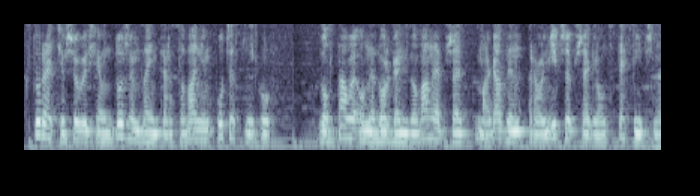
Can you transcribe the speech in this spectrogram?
które cieszyły się dużym zainteresowaniem uczestników. Zostały one zorganizowane przez magazyn Rolniczy Przegląd Techniczny.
